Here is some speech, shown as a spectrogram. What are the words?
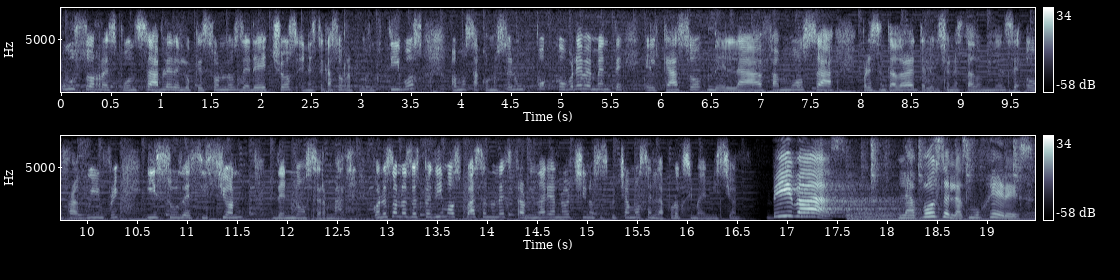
uso responsable de lo que son los derechos, en este caso reproductivos. Vamos a conocer un poco brevemente el caso de la famosa presentadora de televisión estadounidense Oprah Winfrey y su decisión de no ser madre. Con eso nos despedimos, pasen una extraordinaria noche y nos escuchamos en la próxima emisión. ¡Vivas! La voz de las mujeres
